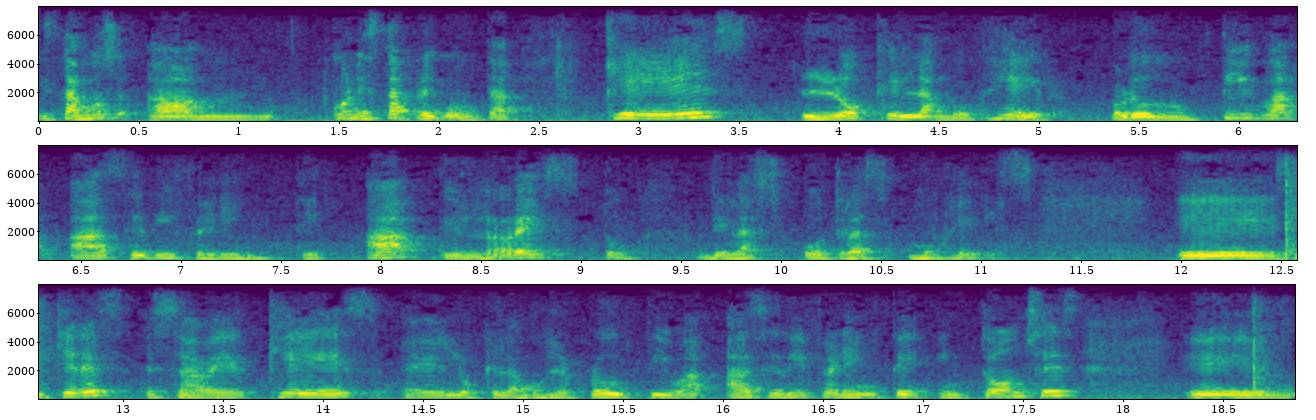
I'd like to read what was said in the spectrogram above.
estamos con esta pregunta. ¿Qué es lo que la mujer productiva hace diferente a el resto de las otras mujeres? Eh, si quieres saber qué es eh, lo que la mujer productiva hace diferente, entonces eh,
